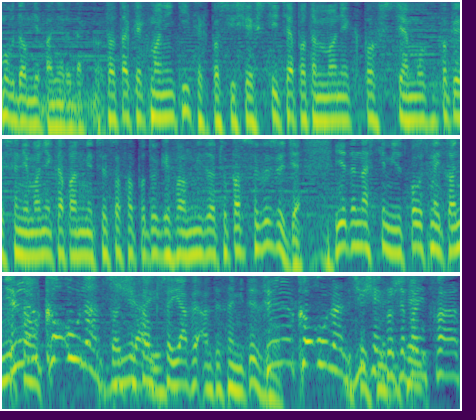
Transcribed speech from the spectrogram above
mów do mnie panie redaktor. To tak jak Monikicek poszli się chrzcić, a potem Moniek po chrzcie mówi po pierwsze nie Monika, pan Mieczysław, a po drugie won mi z oczu parszywy Żydzie. 11 minut po ósmej to nie są, Tylko u nas to nie dzisiaj! są przejawy antysemityzmu. Tylko u nas Jesteśmy dzisiaj, proszę dzisiaj- Państwa,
